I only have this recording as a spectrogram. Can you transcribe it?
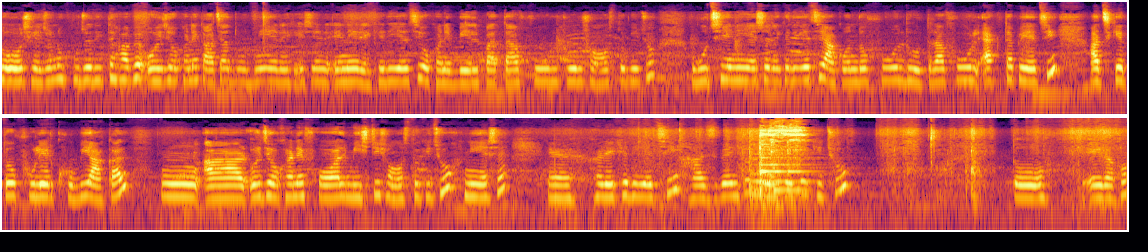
তো সেই জন্য পুজো দিতে হবে। ওই যে ওখানে কাঁচা দুধ নিয়ে রেখে, এসে এনে রেখে দিয়েছি। ওখানে বেলপাতা, ফুল টুল সমস্ত কিছু গুছিয়ে নিয়ে এসে রেখে দিয়েছি। আকন্দ ফুল, ধুতরা ফুল, একটা পেয়েছি। আজকে তো ফুলের খুবই আকাল। আর ওই যে ওখানে ফল, মিষ্টি সমস্ত কিছু নিয়ে এসে রেখে দিয়েছি। হাজব্যান্ডও নিয়ে এসেছে কিছু। তো এই দেখো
